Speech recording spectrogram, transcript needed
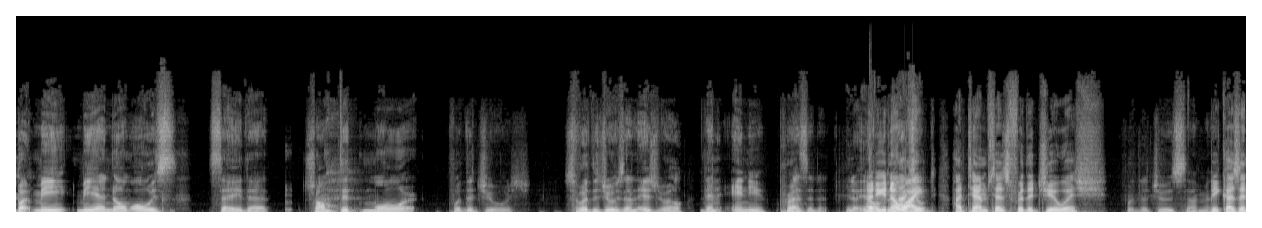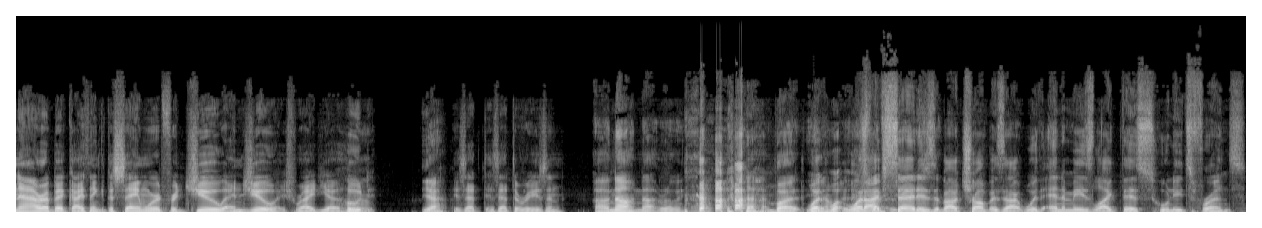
but me me and Noam always say that Trump did more for the Jewish, for the Jews and Israel than any president You know, you Now, do you know actually- why Hatem says for the Jewish? for the Jews. I mean, Because in Arabic, I think the same word for Jew and Jewish, right? Yehud. yeah, Is that is that the reason? uh, no, not really. but What know, what, what I've said is about Trump is that with enemies like this, who needs friends?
